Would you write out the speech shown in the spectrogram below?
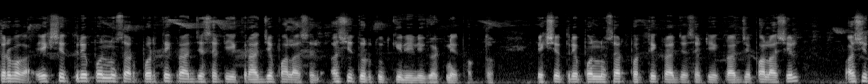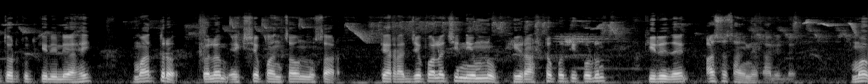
तर बघा एकशे त्रेपन्ननुसार प्रत्येक राज्यासाठी एक राज्यपाल असेल अशी तरतूद केलेली घटनेत फक्त. एकशे त्रेपन्ननुसार प्रत्येक राज्यासाठी एक राज्यपाल असेल अशी तरतूद केलेली आहे. मात्र कलम एकशे पंचावन्ननुसार त्या राज्यपालाची नेमणूक ही राष्ट्रपतीकडून केली जाईल असं सांगण्यात आलेलं आहे. मग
